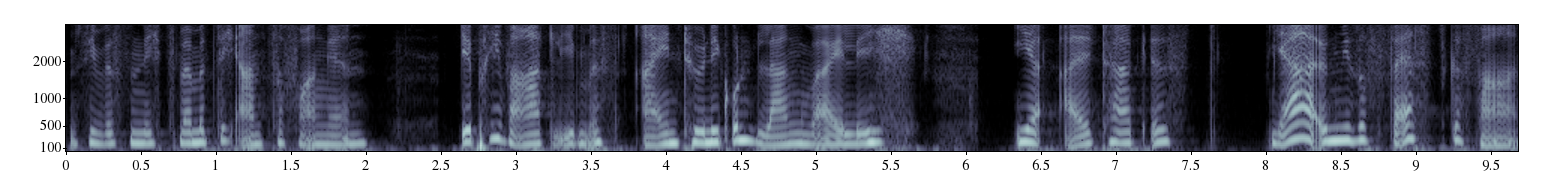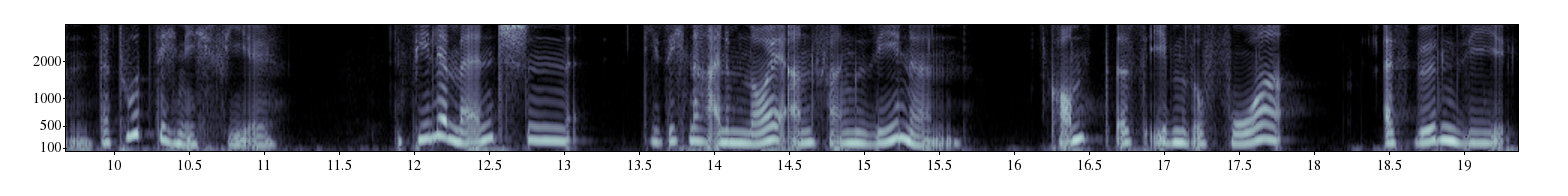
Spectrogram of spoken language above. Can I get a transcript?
sie wissen nichts mehr mit sich anzufangen. Ihr Privatleben ist eintönig und langweilig. Ihr Alltag ist, ja, irgendwie so festgefahren. Da tut sich nicht viel. Viele Menschen, die sich nach einem Neuanfang sehnen, kommt es eben so vor, als würden sie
